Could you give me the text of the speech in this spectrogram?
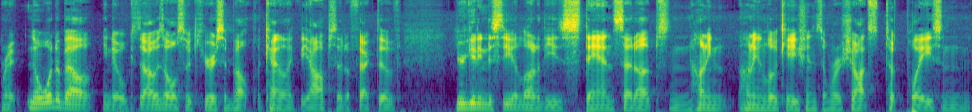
Right. No, what about you know? Because I was also curious about kind of like the opposite effect of you're getting to see a lot of these stand setups and hunting hunting locations and where shots took place and,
